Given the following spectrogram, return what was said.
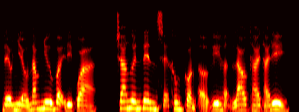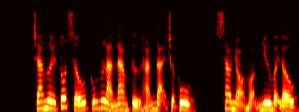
đều nhiều năm như vậy đi qua, cha ngươi nên sẽ không còn ở ghi hận lao thái thái đi. Cha ngươi tốt xấu cũng là nam tử hán đại trượng phu, sao nhỏ mọn như vậy đâu.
